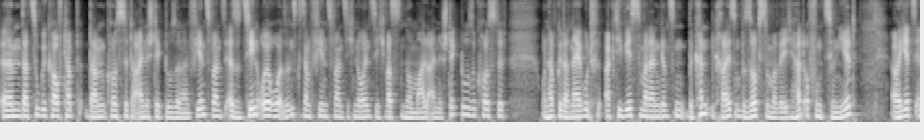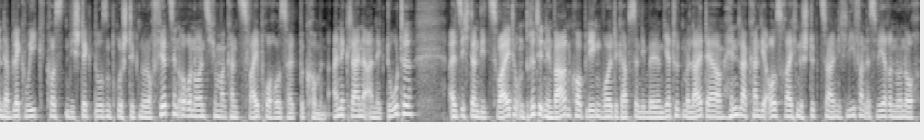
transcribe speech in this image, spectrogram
ähm, dazu gekauft habe, dann kostete eine Steckdose dann 24, also 10 Euro, also insgesamt 24,90, was normal eine Steckdose kostet. Und habe gedacht, naja gut, aktivierst du mal deinen ganzen Bekanntenkreis und besorgst du mal welche. Hat auch funktioniert. Aber jetzt in der Black Week kosten die Steckdosen pro Stück nur noch 14,90 Euro und man kann zwei pro Haushalt bekommen. Eine kleine Anekdote. Als ich dann die zweite und dritte in den Warenkorb legen wollte, gab es dann die Meldung, ja, tut mir leid, der Händler kann die ausreichende Stückzahl nicht liefern. Es wäre nur noch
